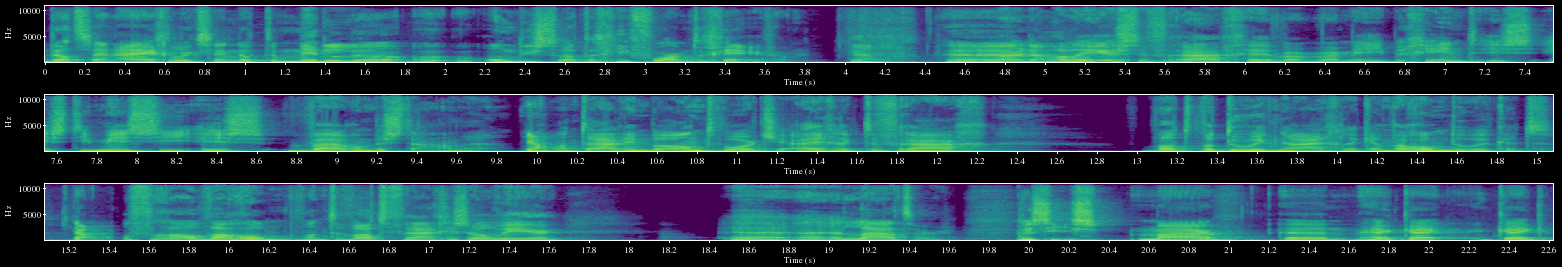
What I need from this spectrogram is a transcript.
dat zijn eigenlijk zijn dat de middelen eh, om die strategie vorm te geven. Ja. Ehm, maar de allereerste vraag hè, waar, waarmee je begint is, is die missie, is waarom bestaan we? Ja. Want daarin beantwoord je eigenlijk de vraag, wat, wat doe ik nou eigenlijk en waarom doe ik het? Ja. Of vooral waarom, want de wat-vraag is alweer eh, later. Precies. Maar ehm, hè, kijk, kijk,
